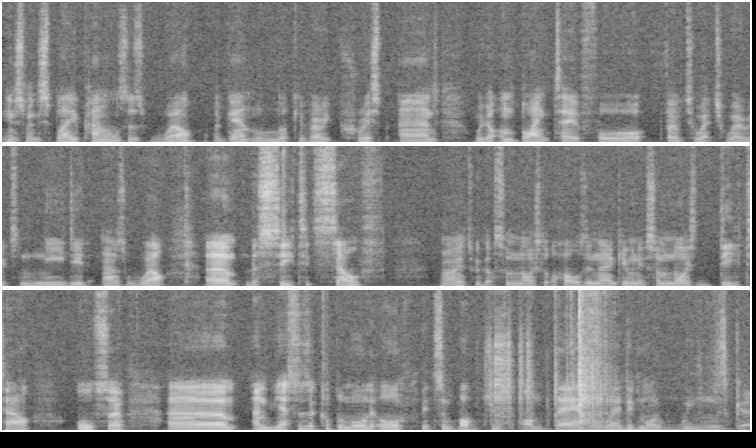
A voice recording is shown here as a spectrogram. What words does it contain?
instrument display panels as well. Again looking very crisp and we got them blanked out for photo etch where it's needed as well. Um, the seat itself right we've got some nice little holes in there giving it some nice detail also. Um, and yes there's a couple more little bits and bobs just on there. Where did my wings go?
